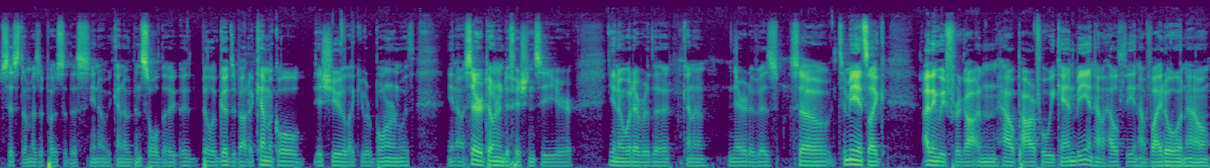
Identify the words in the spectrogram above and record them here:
system, as opposed to this. You know, we kind of been sold a, a, bill of goods about a chemical issue, like you were born with, you know, serotonin deficiency or, you know, whatever the kind of narrative is. So to me, it's like I think we've forgotten how powerful we can be and how healthy and how vital and how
